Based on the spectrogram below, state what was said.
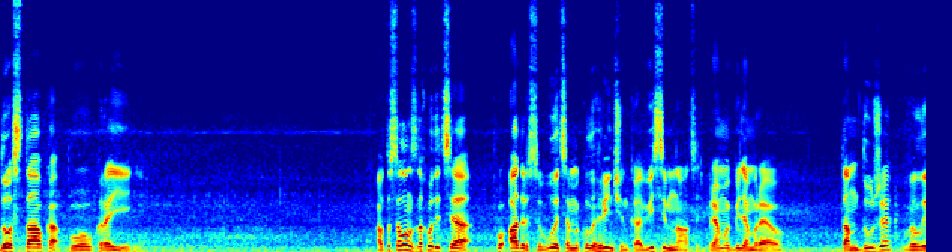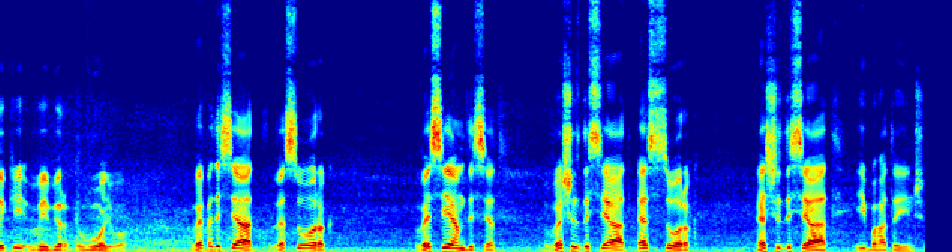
доставка по Україні. Автосалон знаходиться по адресу вулиця Миколи Грінченка, 18, прямо біля МРЕО. Там дуже великий вибір Volvo. В50, В40, В70, В60, С40, С60 і багато інших.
